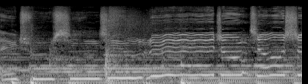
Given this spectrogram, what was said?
再处心积虑，终究是。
